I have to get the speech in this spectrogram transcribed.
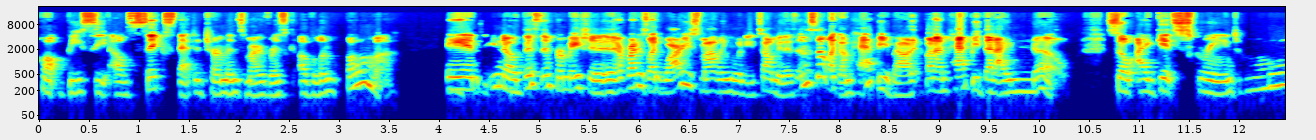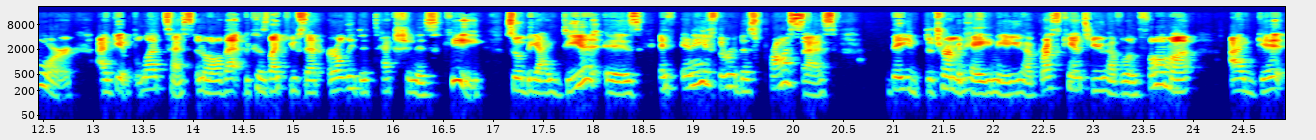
called BCL6 that determines my risk of lymphoma. And you know, this information, and everybody's like, why are you smiling when you tell me this? And it's not like I'm happy about it, but I'm happy that I know. So I get screened more. I get blood tests and all that because, like you said, early detection is key. So the idea is if any through this process, they determine, hey, Nia, you have breast cancer, you have lymphoma, I get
